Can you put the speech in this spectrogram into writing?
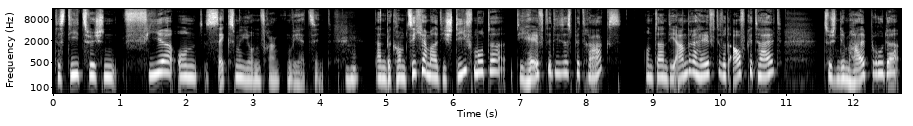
dass die zwischen vier und sechs Millionen Franken wert sind. Mhm. Dann bekommt sicher mal die Stiefmutter die Hälfte dieses Betrags und dann die andere Hälfte wird aufgeteilt zwischen dem Halbbruder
